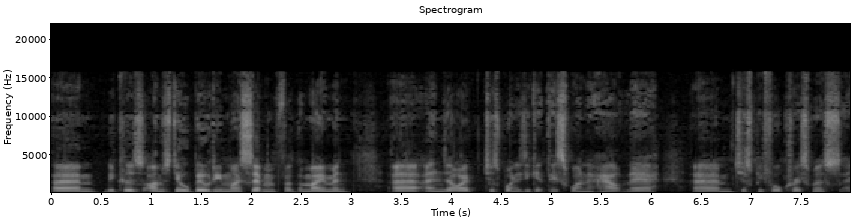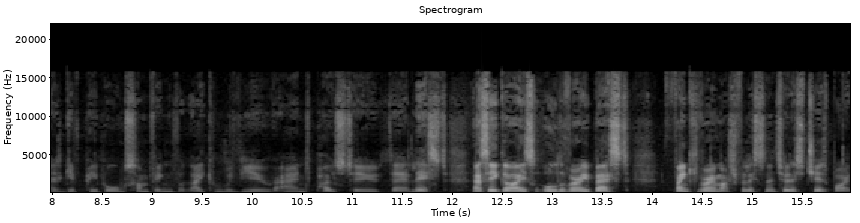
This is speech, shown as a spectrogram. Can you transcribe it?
um, because I'm still building my seventh at the moment. Uh, and I just wanted to get this one out there um, just before Christmas and give people something that they can review and post to their list. That's it, guys. All the very best. Thank you very much for listening to this. Cheers, bye.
